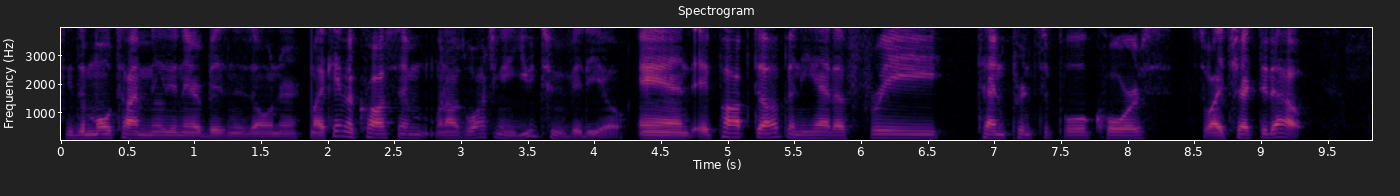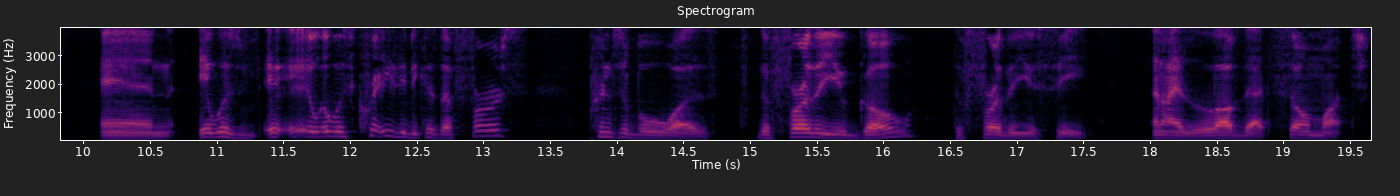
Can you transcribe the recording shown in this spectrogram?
He's a multi-millionaire business owner. I came across him when I was watching a YouTube video and it popped up and he had a free 10 principle course. So I checked it out. And it was it, it, was crazy because the first principle was the further you go, the further you see. And I love that so much.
